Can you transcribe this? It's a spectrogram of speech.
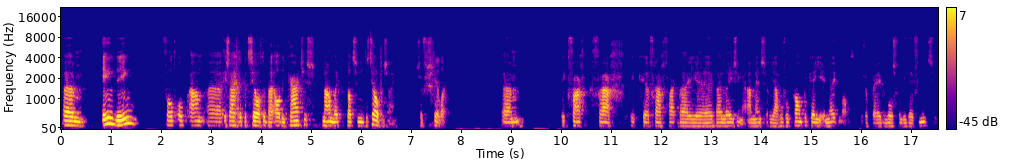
Eén ehm, ding valt op aan, uh, is eigenlijk hetzelfde bij al die kaartjes, namelijk dat ze niet hetzelfde zijn. Ze verschillen. Um, ik vraag, vraag, ik uh, vraag vaak bij, bij lezingen aan mensen, ja, hoeveel kampen ken je in Nederland? Dus ook weer even los van die definitie.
